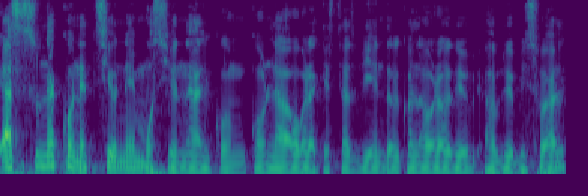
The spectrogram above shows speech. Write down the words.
haces una conexión emocional con, con, la obra que estás viendo, con la obra audiovisual.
